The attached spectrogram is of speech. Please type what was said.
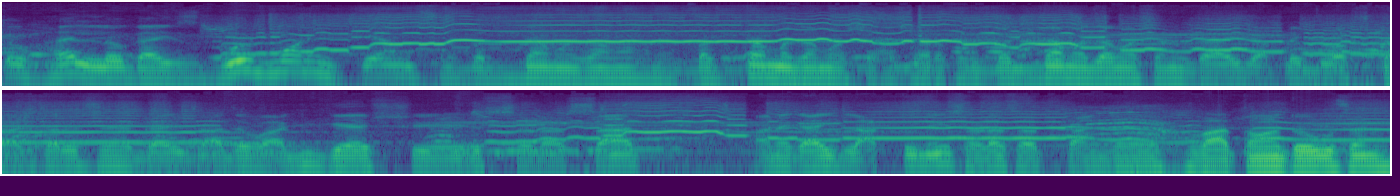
તો હેલો ગાઈઝ, ગુડ મોર્નિંગ, કેમ છો? બધા મજામાં અને બધા મજામાં છે, આશા રાખું બધા મજામાં છે. અને ગાઈઝ, આપણે બ્લોગ સ્ટાર્ટ કર્યો છે. ગાઈઝ, આજે વાગી ગયા છે સાડા સાત. અને ગાઈઝ, લાગતું નહીં, સાડા સાત, કારણ કે વાતાવરણ તો એવું છે ને,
